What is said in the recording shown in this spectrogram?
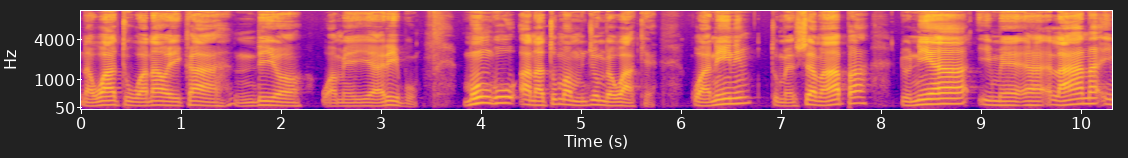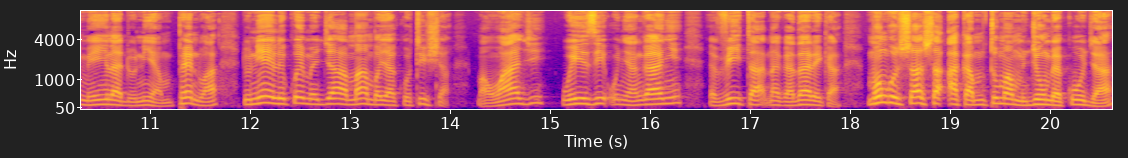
na watu wanaoikaa ndio wameiharibu. Mungu anatuma mjumbe wake. Kwa nini? Tumesema hapa dunia ime, uh, laana imeila dunia. Mpendwa, dunia ilikuwa imejaa mambo ya kutisha mawaji wizi, unyang'anyi, vita na kadhalika. Mungu sasa akamtuma mjumbe kuja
